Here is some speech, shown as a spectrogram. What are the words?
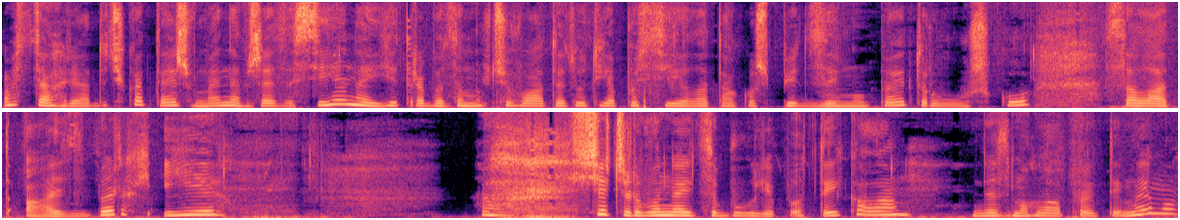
ось ця грядочка теж в мене вже засіяна, її треба замульчувати. Тут я посіяла також під зиму петрушку, салат айсберг і ще червоної цибулі потикала. Не змогла пройти мимо.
